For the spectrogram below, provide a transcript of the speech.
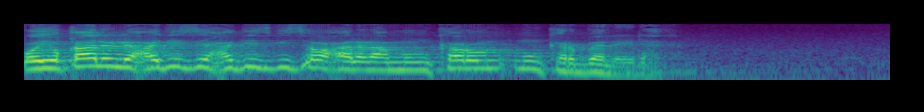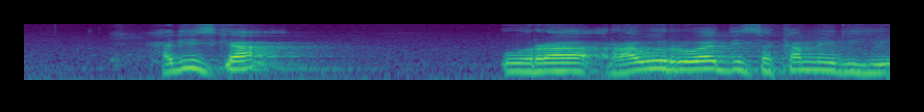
Wa yuqaalu lixadiisi xadiiskiisa waxaa la dhaha munkarun munkar baa la yidhahda xadiiska uu ra raawi riwaadiisa ka midihi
